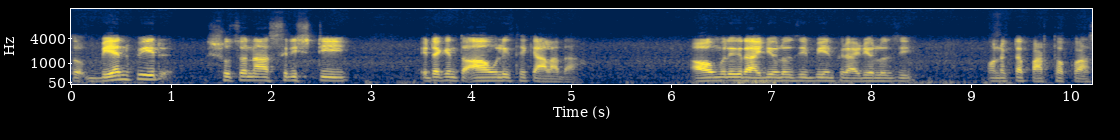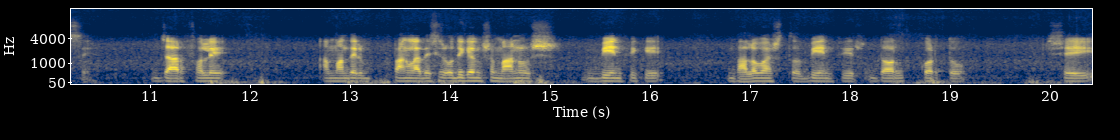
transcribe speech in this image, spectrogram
তো বিএনপির সূচনা, সৃষ্টি, এটা কিন্তু আওয়ামী লীগ থেকে আলাদা। আওয়ামী লীগের আইডিওলজি বিএনপির আইডিওলজি অনেকটা পার্থক্য আছে, যার ফলে আমাদের বাংলাদেশের অধিকাংশ মানুষ বিএনপিকে ভালোবাসত, বিএনপির দল করত। সেই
